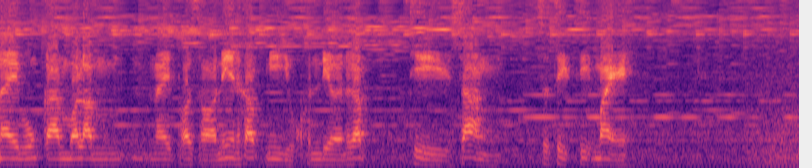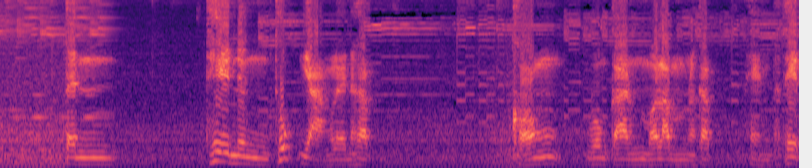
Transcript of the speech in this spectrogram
ในวงการมอลำในพศนี้นะครับ มีอยู่คนเดียวนะครับ ที่สร้างสถิติใหม่ เป็นที่หนึ่งทุกอย่างเลยนะครับ ของวงการหมอลำนะครับ แห่งประเทศ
